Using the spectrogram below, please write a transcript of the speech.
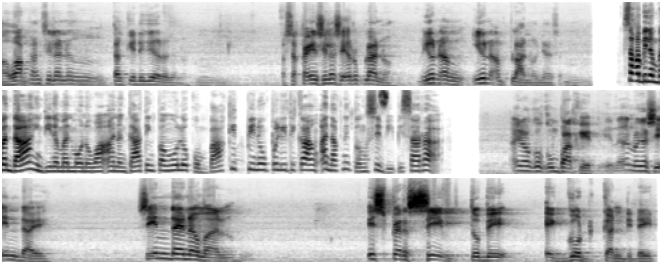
pahawakan sila ng tangke de guerra. Gano'n. Pasakayin sila sa eroplano. Yun ang, yun ang plano niya. Sa kabilang banda, hindi naman maunawaan ng dating Pangulo kung bakit pinupolitika ang anak nitong si VP Sara. Ayaw ko kung bakit. Ano niya si Inday? Si Inday naman is perceived to be a good candidate.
